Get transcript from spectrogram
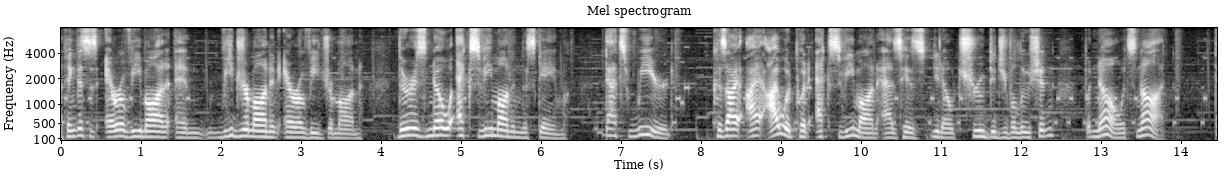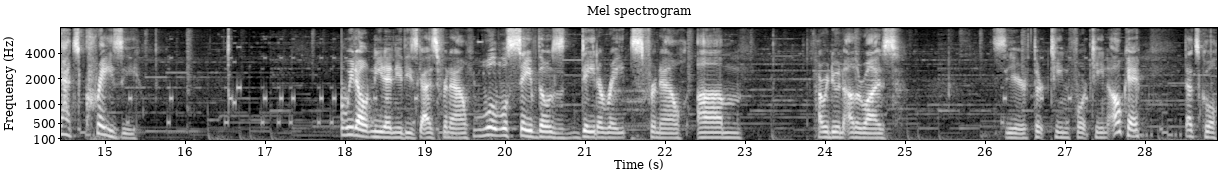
I think this is Aero Veemon and Veedramon and Aero Veedramon. There is no X Veemon in this game. That's weird. Because I, I, I would put X Veemon as his, you know, true Digivolution. But no, it's not. That's crazy. We don't need any of these guys for now. We'll we'll save those data rates for now. Um, how are we doing otherwise? Let's see here, 13, 14. Okay, that's cool.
